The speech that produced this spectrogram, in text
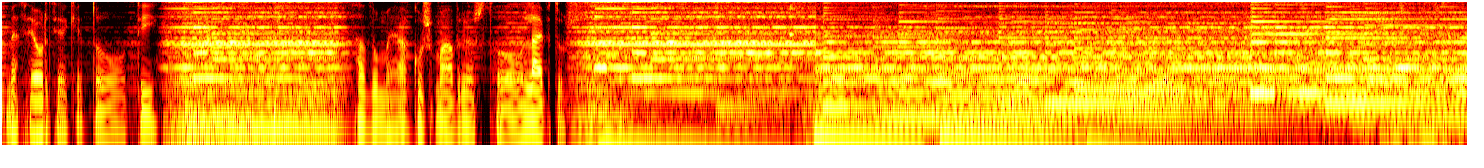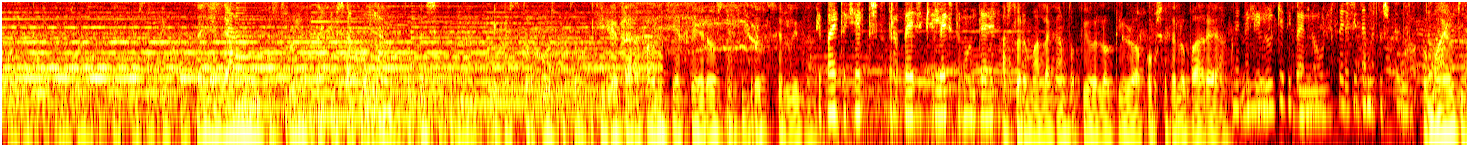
μεθεόρτια και το τι θα δούμε, ακούσουμε αύριο στο live τους. Καραπάνου και αφιερώστε στην πρώτη σελίδα. Χτυπάει το χέρι του στο τραπέζι και λέει στο Μοντέ. Α το ρε μαλάκα να το πει ολόκληρο. Απόψε θέλω παρέα. Με τη Λούλ και την Πενούλ, χθε ήταν με το σπούρ. Το Μάιο του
